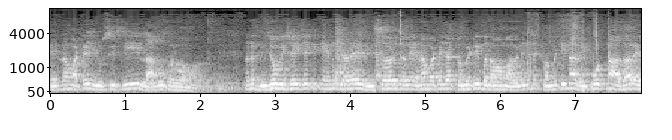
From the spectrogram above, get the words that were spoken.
એના માટે યુસીસી લાગુ કરવામાં આવે અને બીજો વિષય છે કે એનું જ્યારે રિસર્ચ અને એના માટે જ કમિટી બનાવવામાં આવેલી છે અને કમિટીના રિપોર્ટના આધારે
